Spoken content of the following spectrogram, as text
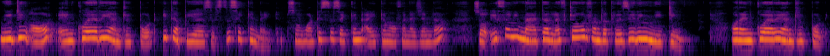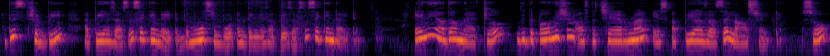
meeting or inquiry and report, it appears as the second item. So, what is the second item of an agenda? So, if any matter left over from the preceding meeting or inquiry and report, this should be appears as the second item. The most important thing is appears as the second item. Any other matter with the permission of the chairman is appears as the last item. So,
